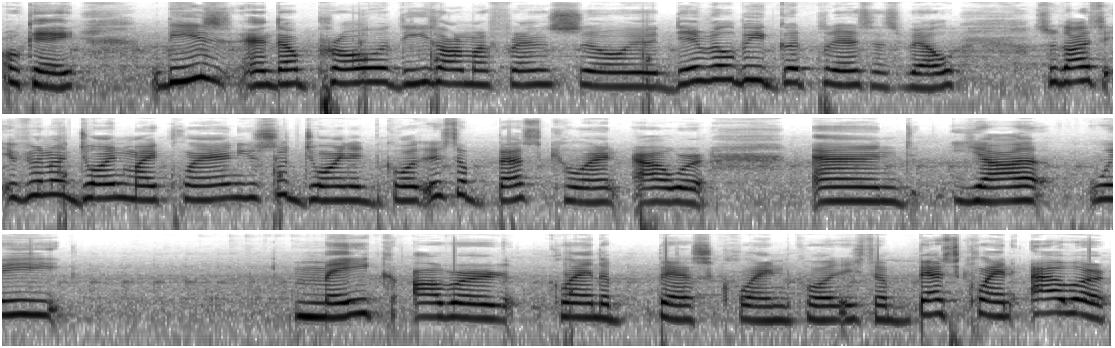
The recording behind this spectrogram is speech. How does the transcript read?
Okay, these and the pro, these are my friends, so they will be good players as well. So guys, if you wanna join my clan, you should join it because it's the best clan ever. And yeah, we make our clan the best clan because it's the best clan ever.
